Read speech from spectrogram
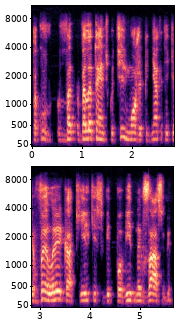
таку ве- велетенську ціль може підняти тільки велика кількість відповідних засобів.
